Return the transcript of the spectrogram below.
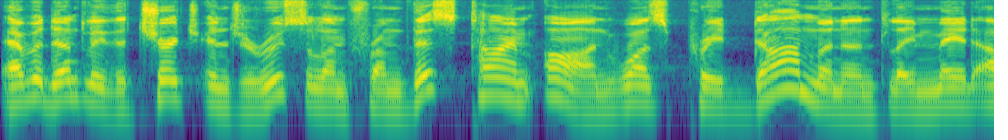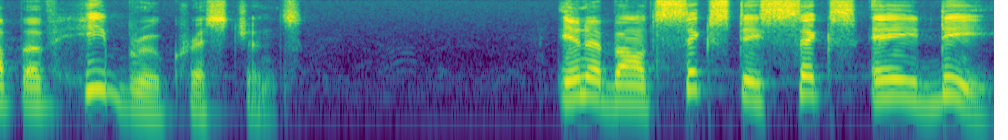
Evidently, the church in Jerusalem from this time on was predominantly made up of Hebrew Christians. In about 66 AD,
